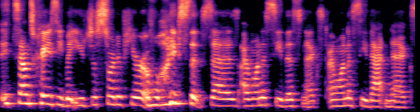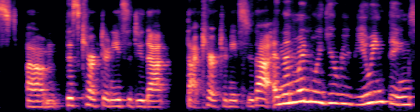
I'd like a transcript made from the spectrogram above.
it sounds crazy, but you just sort of hear a voice that says, I want to see this next. I want to see that next. Um, this character needs to do that. That character needs to do that. And then when, when you're reviewing things,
